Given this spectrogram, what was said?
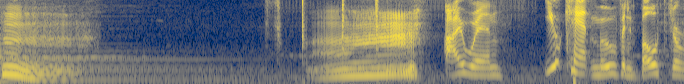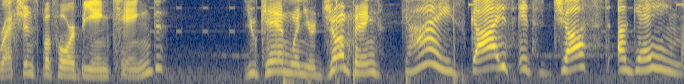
Hmm. I win. You can't move in both directions before being kinged. You can when you're jumping. Guys, guys, it's just a game.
